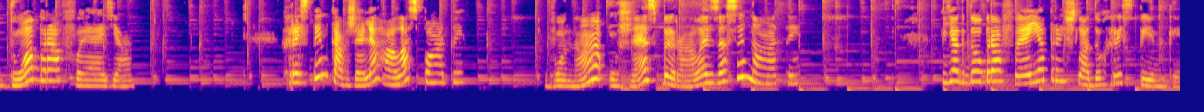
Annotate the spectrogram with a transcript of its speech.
Добра фея. Христинка вже лягала спати. Вона уже збиралась засинати. Як добра фея прийшла до Христинки,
